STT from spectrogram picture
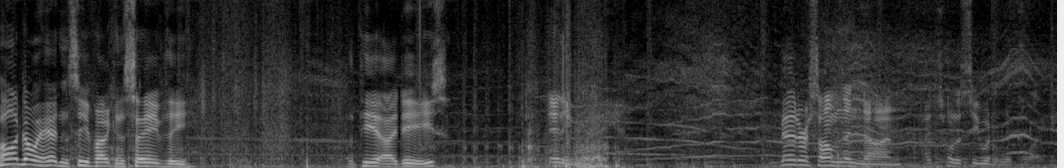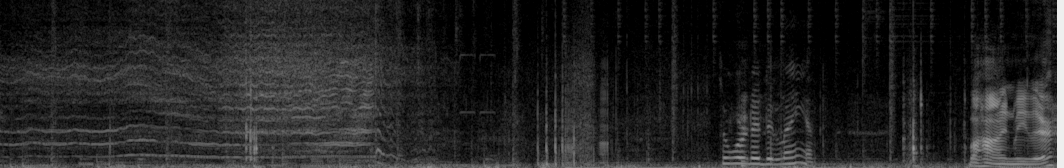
well, I'll go ahead and see if I can save the the PIDs. Anyway, better some than none. I just want to see what it looks like. So where did it land? Behind me there.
